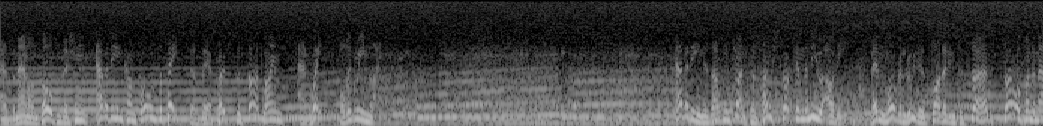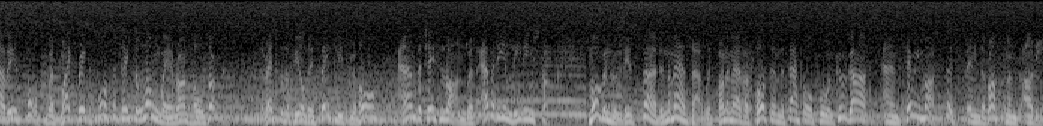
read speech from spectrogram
As the man on pole position, Aberdein controls the pace as they approach the start line and wait for the green light. Aberdein is out in front of Hank Stuck in the new Audi. Ben Morgenrood is slotted into third. Sarel van der Merwe is fourth, with Mike Briggs forced to take the long way around Holbrook. The The rest of the field is safely through holes, and the chase is on with Aberdein leading Stuck. Morgenrood is third in the Mazda, with der fourth in the Sasol Ford Cougar, and Terry Moss fifth in the Rothmans Audi.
